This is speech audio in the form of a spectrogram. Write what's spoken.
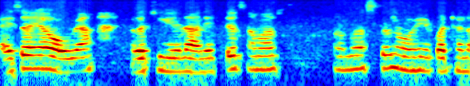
ऐसा या ओव्या रचियेला. नित्य समस्त नोहे पठन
